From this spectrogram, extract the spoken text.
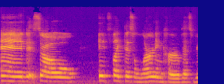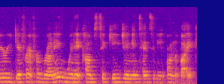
And so it's like this learning curve that's very different from running when it comes to gauging intensity on the bike.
